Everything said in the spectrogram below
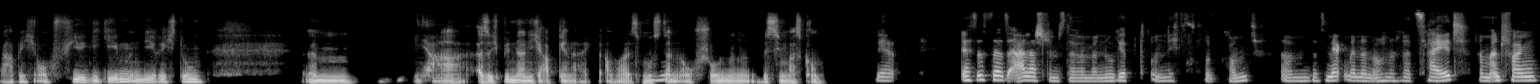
habe ich auch viel gegeben in die Richtung. Ähm, ja, also ich bin da nicht abgeneigt, aber es muss mhm. dann auch schon ein bisschen was kommen. Ja, das ist das Allerschlimmste, wenn man nur gibt und nichts bekommt. Ähm, das merkt man dann auch nach einer Zeit. Am Anfang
